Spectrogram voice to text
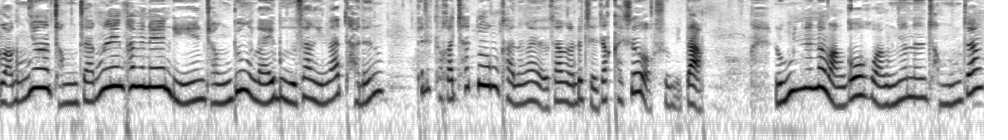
왕녀 정장은 카메라에 린 정동 라이브 의상이나 다른 캐릭터가 착용 가능한 의상으로 제작할 수 없습니다. 루미나는 왕국 왕녀는 정장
